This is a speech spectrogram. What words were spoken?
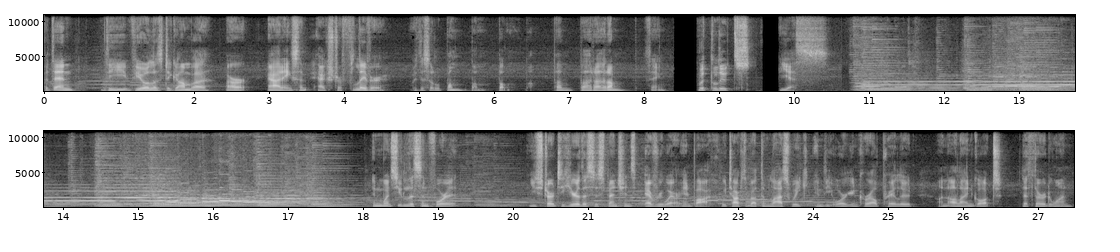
But then the violas da gamba are adding some extra flavor with this little bum bum bum bum bum ba da dum thing. With the lutes. Yes. And once you listen for it, you start to hear the suspensions everywhere in Bach. We talked about them last week in the organ chorale prelude on Allein Gott, the third one.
